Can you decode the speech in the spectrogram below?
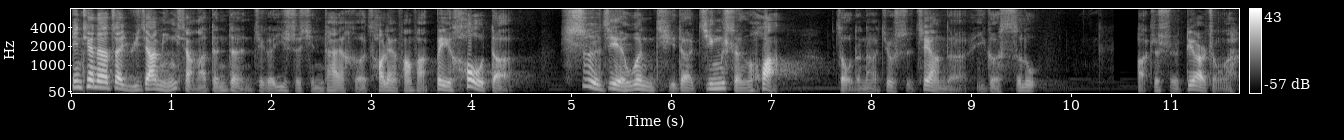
今天呢，在瑜伽、冥想啊等等这个意识形态和操练方法背后的世界问题的精神化，走的呢就是这样的一个思路。好，这是第二种啊，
